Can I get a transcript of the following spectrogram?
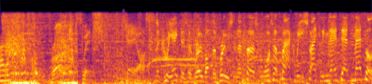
From Ipswich, Chaos. The creators of Robot the Bruce and the First Wars are back recycling their dead metal.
